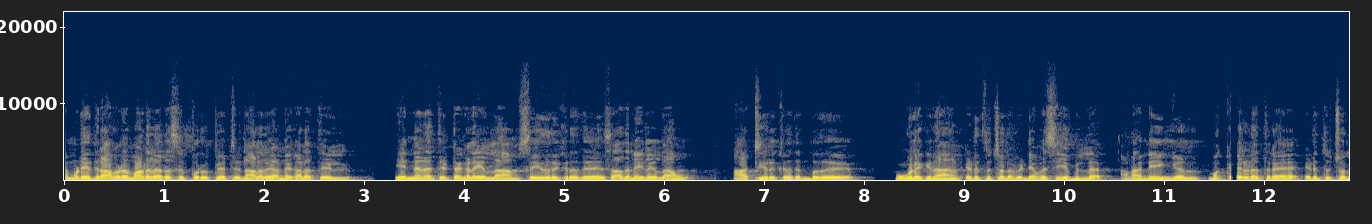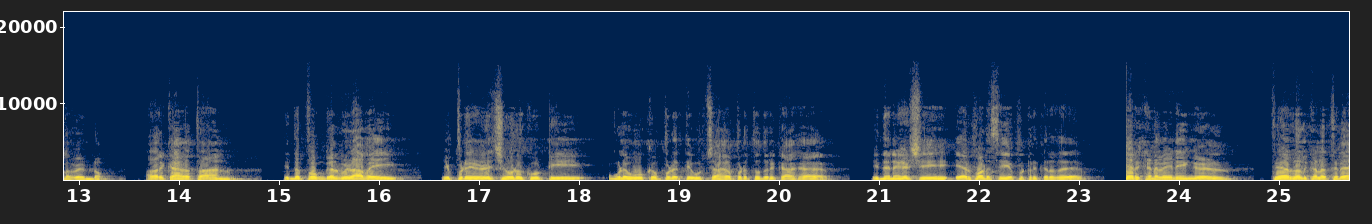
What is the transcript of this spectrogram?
நம்முடைய திராவிட மாடல் அரசு பொறுப்பேற்று நாலரை ஆண்டு காலத்தில் என்னென்ன திட்டங்களை எல்லாம் செய்திருக்கிறது சாதனைகளை எல்லாம் ஆற்றி இருக்கிறது என்பது உங்களுக்கு நான் எடுத்துச் சொல்ல வேண்டிய அவசியம் இல்லை ஆனால் நீங்கள் மக்களிடத்தில் எடுத்துச் சொல்ல வேண்டும். அதற்காகத்தான் இந்த பொங்கல் விழாவை இப்படி எழுச்சியோடு கூட்டி உங்களை ஊக்கப்படுத்தி உற்சாகப்படுத்துவதற்காக இந்த நிகழ்ச்சி ஏற்பாடு செய்யப்பட்டிருக்கிறது. ஏற்கனவே நீங்கள் தேர்தல் களத்தில்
